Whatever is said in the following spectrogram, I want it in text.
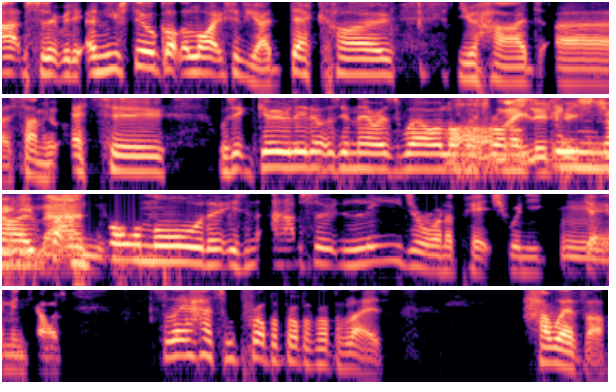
absolutely and you've still got the likes of you had deco you had uh samuel Eto'o was it Gooley that was in there as well along Oh, with mate, Ronald Ludovic Giuly, Van. Bommel that is an absolute leader on a pitch when you get Mm. him in charge so they had some proper proper proper players however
